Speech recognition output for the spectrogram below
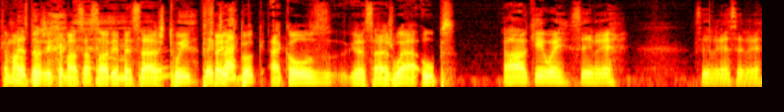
Commence pas, j'ai commencé à recevoir des messages tweet puis Le clac? Facebook à cause que ça a joué à Oops. Ah, ok, oui, c'est vrai. C'est vrai, c'est vrai.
